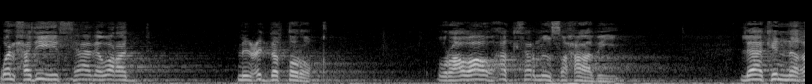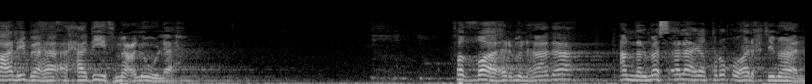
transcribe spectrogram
والحديث هذا ورد من عدة طرق ورواه أكثر من صحابي لكن غالبها أحاديث معلولة. فالظاهر من هذا أن المسألة يطرقها الاحتمال.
